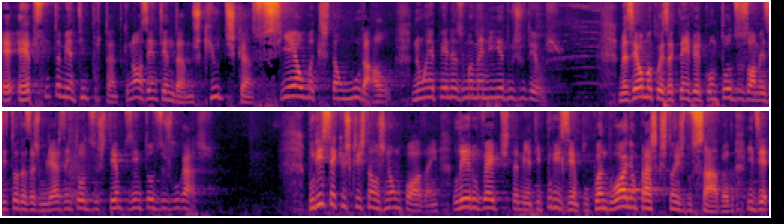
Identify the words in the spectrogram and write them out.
é, é absolutamente importante que nós entendamos que o descanso, se é uma questão moral, não é apenas uma mania dos judeus mas é uma coisa que tem a ver com todos os homens e todas as mulheres, em todos os tempos e em todos os lugares. Por isso é que os cristãos não podem ler o Velho Testamento e, por exemplo, quando olham para as questões do sábado e dizer,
